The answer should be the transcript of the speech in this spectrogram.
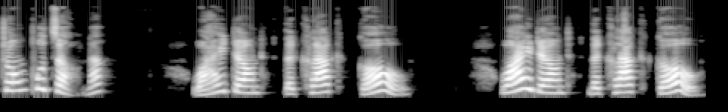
钟不走呢？Why don't the clock go? Why don't the clock go?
